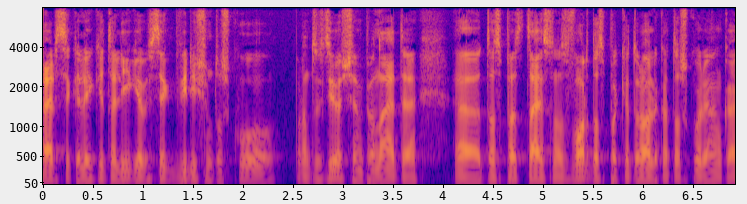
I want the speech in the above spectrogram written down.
persikėlė į kitą lygį, vis tiek 20 taškų Prancūzijos čempionate, uh, tas pats Taisinas Vordas po 14 taškų renka,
